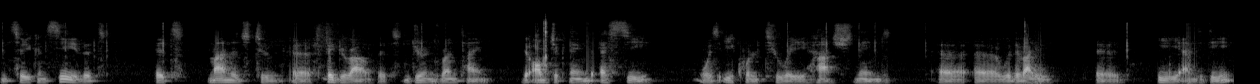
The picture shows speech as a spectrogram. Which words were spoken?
And so you can see that it managed to uh, figure out that during runtime, the object named sc was equal to a hash named uh, uh, with the value uh, e and d,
